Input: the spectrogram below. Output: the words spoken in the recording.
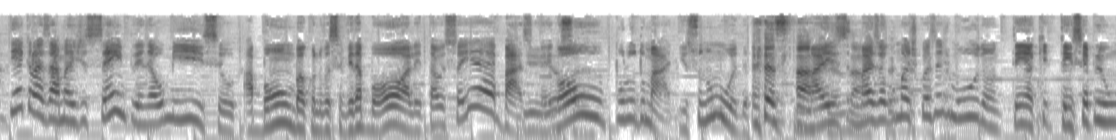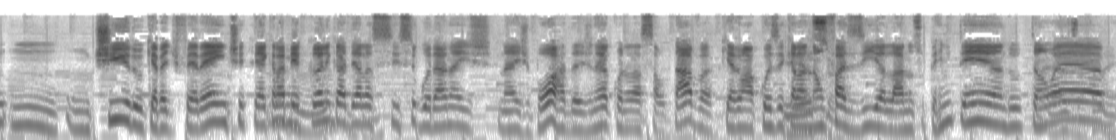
tem aquelas armas de sempre, né? O míssil, a bomba quando você vira bola e tal. Isso aí é básico. É isso. É igual o pulo do mar. Isso não muda. Exato, mas, exato. mas algumas coisas mudam. Tem aqui, tem sempre um, um, um tiro que era diferente. Tem aquela uhum. mecânica dela se segurar nas, nas bordas, né? Quando ela saltava, que era uma coisa que isso. ela não fazia lá no Super Nintendo. Então é. é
